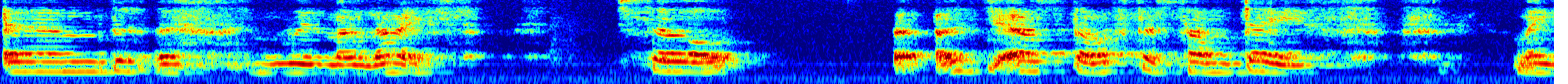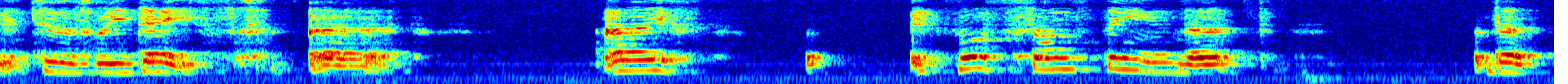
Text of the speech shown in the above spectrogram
and uh, with my life. So uh, just after some days, maybe two or three days, uh, I it was something that that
